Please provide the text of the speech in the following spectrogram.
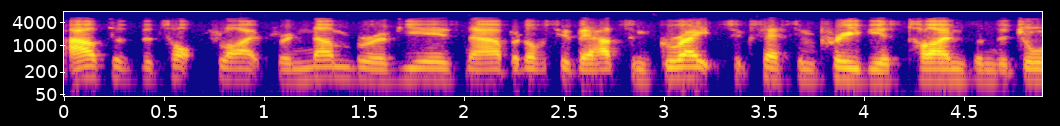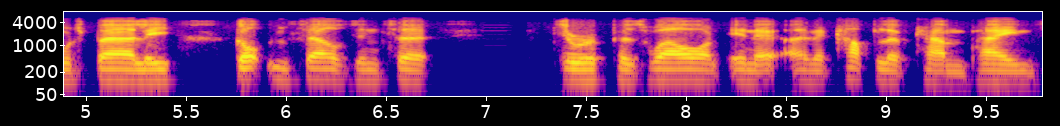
out of the top flight for a number of years now, but obviously they had some great success in previous times under George Burley, got themselves into Europe as well in a, in a couple of campaigns.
